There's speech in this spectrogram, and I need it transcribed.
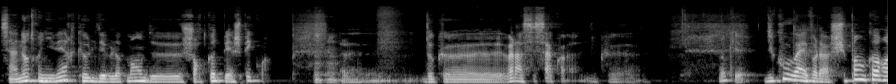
c'est un autre univers que le développement de shortcode PHP quoi. Mhm. Euh, donc euh, voilà, c'est ça quoi. Donc, euh, Du coup, ouais, voilà, je suis pas encore,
